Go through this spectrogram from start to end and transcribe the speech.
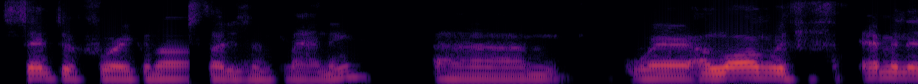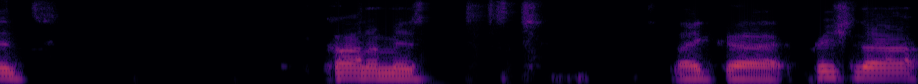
Center for Economic Studies and Planning, um, where along with eminent economists like uh, Krishna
